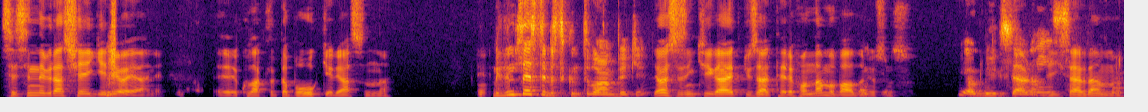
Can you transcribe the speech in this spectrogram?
sesinle biraz şey geliyor yani. Ee, kulaklıkta boğuk geliyor aslında. Bizim seste bir sıkıntı var mı peki? Yok sizinki gayet güzel. Telefondan mı bağlanıyorsunuz? Yok bilgisayardan. Neyse. Bilgisayardan mı?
